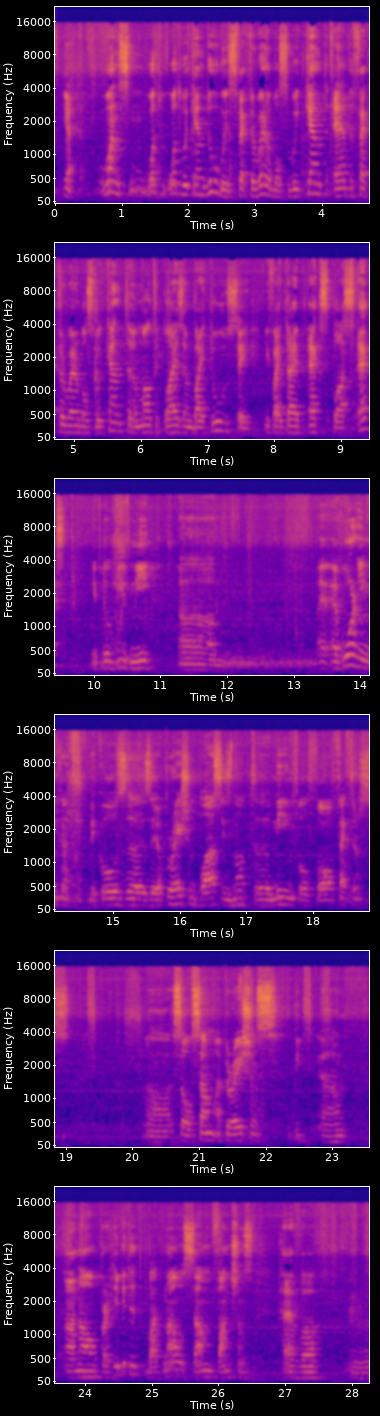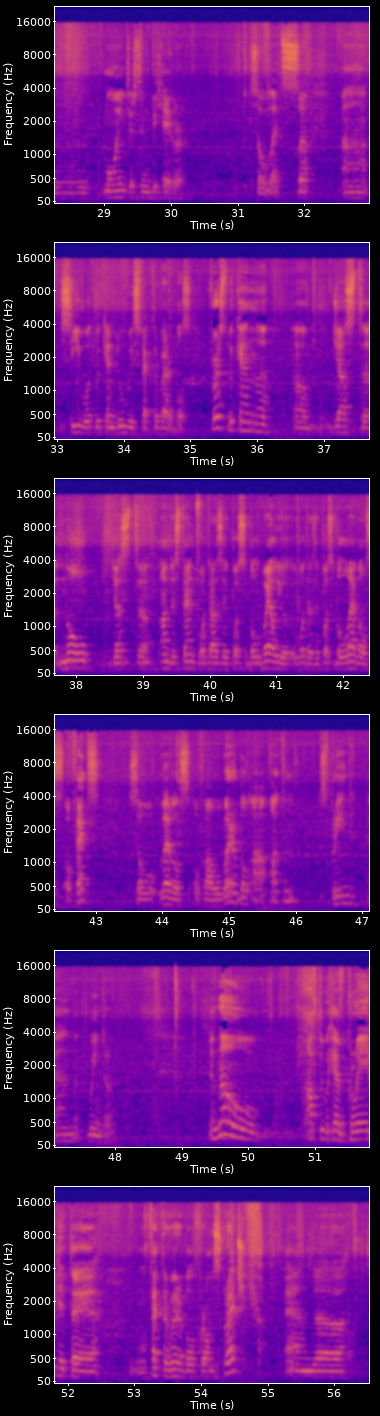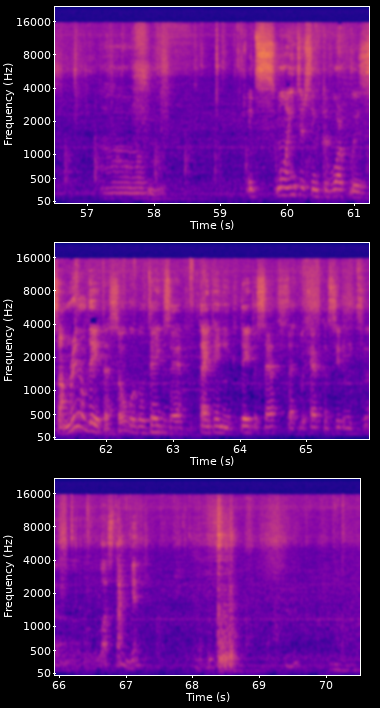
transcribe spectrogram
yeah once what what we can do with factor variables we can't add factor variables we can't uh, multiply them by 2 say if I type x plus x it will give me um, a, a warning because uh, the operation plus is not uh, meaningful for factors so some operations um, are now prohibited but now some functions have uh, mm, more interesting behavior so let's uh, uh, see what we can do with factor variables. First, we can uh, um, just uh, know, just uh, understand what are the possible value, what are the possible levels of x. So levels of our variable are autumn, spring, and winter. And now, after we have created a factor variable from scratch, and uh, um, it's more interesting to work with some real data, so we will take the Titanic data set that we have considered uh, last time, yeah?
